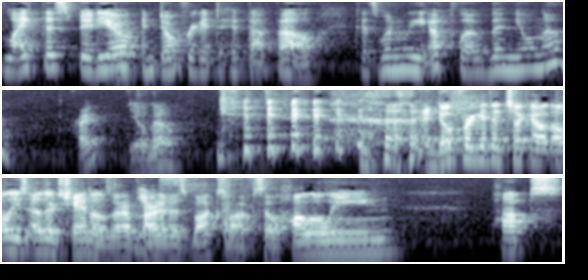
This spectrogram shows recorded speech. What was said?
like this video and don't forget to hit that bell because when we upload then you'll know. Right? You'll know. and don't forget to check out all these other channels that are part of this box swap. So Halloween, pops,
